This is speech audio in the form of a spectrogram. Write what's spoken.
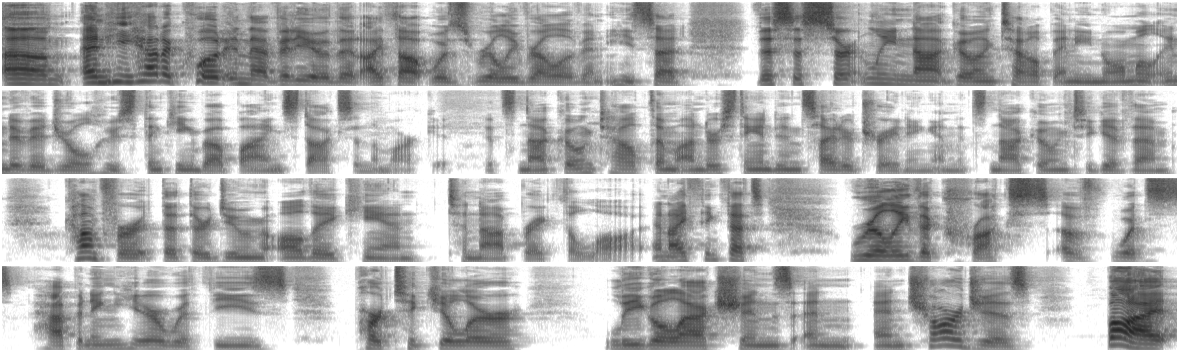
Um, and he had a quote in that video that I thought was really relevant. He said, This is certainly not going to help any normal individual who's thinking about buying stocks in the market. It's not going to help them understand insider trading, and it's not going to give them comfort that they're doing all they can to not break the law. And I think that's really the crux of what's happening here with these particular legal actions and, and charges. But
